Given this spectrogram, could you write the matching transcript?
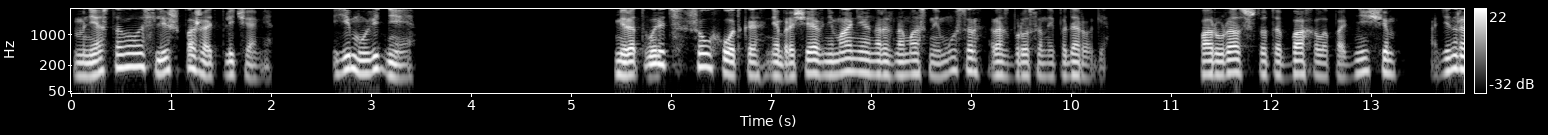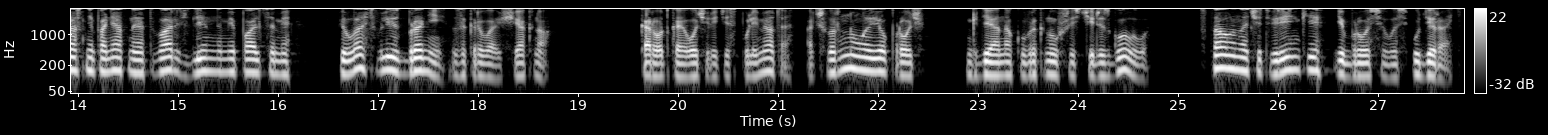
Мне оставалось лишь пожать плечами. Ему виднее. Миротворец шел ходко, не обращая внимания на разномастный мусор, разбросанный по дороге. Пару раз что-то бахало под днищем, один раз непонятная тварь с длинными пальцами впилась в лист брони, закрывающий окно. Короткая очередь из пулемета отшвырнула ее прочь, где она, кувыркнувшись через голову, встала на четвереньки и бросилась удирать.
